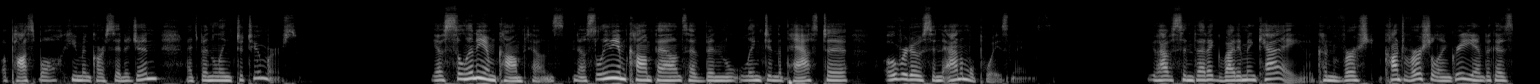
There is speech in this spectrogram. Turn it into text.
a possible human carcinogen, and it's been linked to tumors. You have selenium compounds. Now, selenium compounds have been linked in the past to overdose and animal poisonings. You have synthetic vitamin K, a converse, controversial ingredient because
